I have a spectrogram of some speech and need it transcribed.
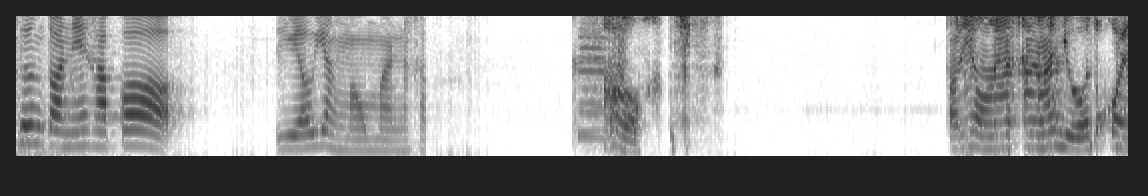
ซึ่งตอนนี้ครับก็เลี้ยวอย่างเมามันนะครับ โอ้โหตอนนี้ผมมาทางลัดอยู่ทุกคน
